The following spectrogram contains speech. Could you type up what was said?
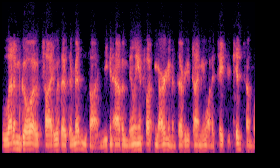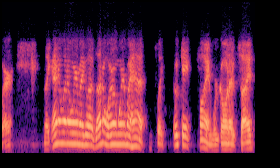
let them go outside without their mittens on. You can have a million fucking arguments every time you want to take your kid somewhere. Like, I don't want to wear my gloves. I don't want to wear my hat. It's like, okay, fine. We're going outside.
